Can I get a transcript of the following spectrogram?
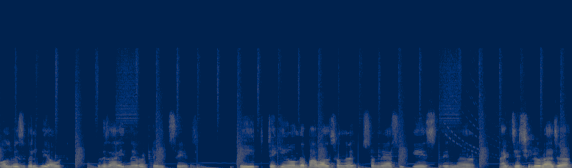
always will be out because I never played safe. Be it taking on the Bhawal Sannyasi case in uh, Akjay Raja,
